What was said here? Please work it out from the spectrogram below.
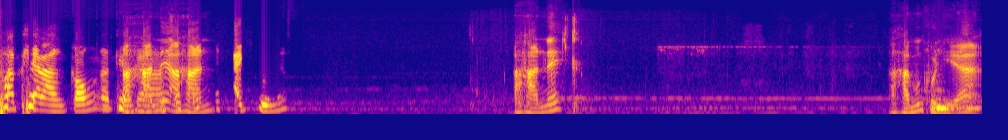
法听人讲啊，听阿涵呢？阿涵，爱困啊，阿涵呢？ 阿涵冇困嘢啊！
